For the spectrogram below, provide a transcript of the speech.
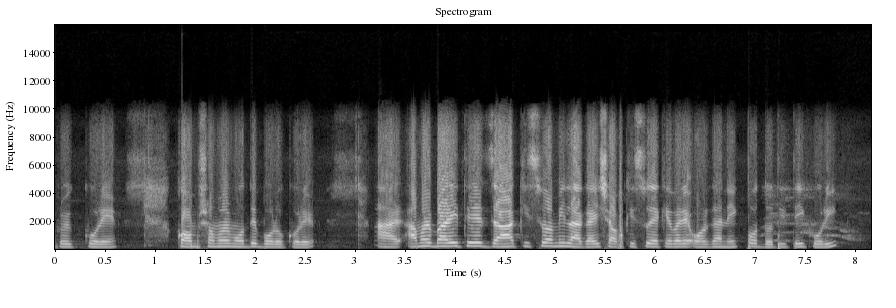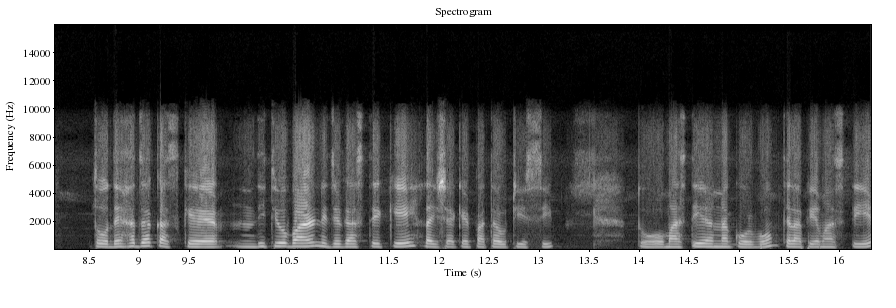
প্রয়োগ করে, কম সময়ের মধ্যে বড় করে। আর আমার বাড়িতে যা কিছু আমি লাগাই সব কিছু একেবারে অর্গানিক পদ্ধতিতেই করি। তো দেখা যাক আজকে দ্বিতীয়বার নিজের গাছ থেকে লাই শাকের পাতা উঠিয়েছি। তো মাছ দিয়ে রান্না করব, তেলাপিয়া মাছ দিয়ে।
